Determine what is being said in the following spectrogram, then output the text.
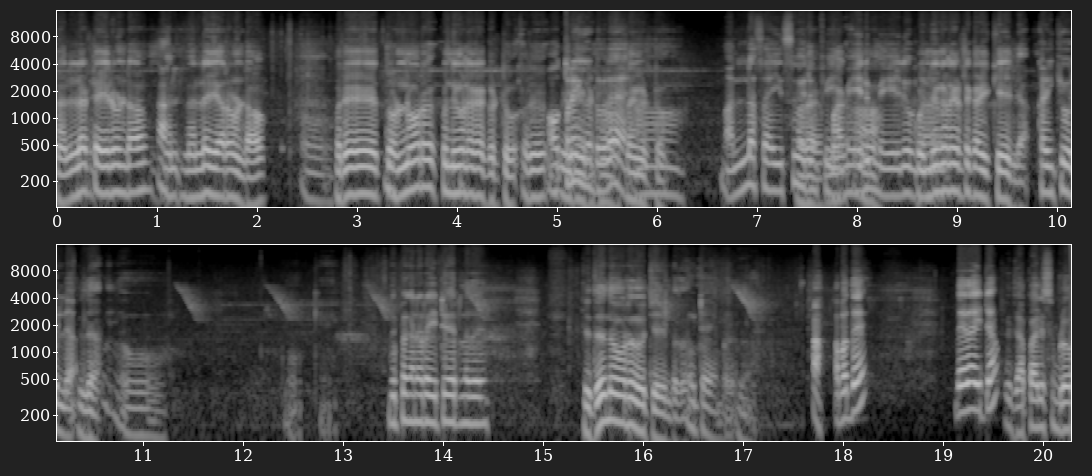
നല്ല ടൈലുണ്ടാവും നല്ല- നല്ല ഇയറും ഉണ്ടാവും. ഒരു തൊണ്ണൂറ് കുഞ്ഞുങ്ങളൊക്കെ കിട്ടും. ഒരു കിട്ടും. നല്ല സൈസ് വരും ഫീമെയിലും മെയിലും കുഞ്ഞുങ്ങളെ ഇട്ട് കഴിക്കുകയില്ല. കഴിക്കൂല. ഇല്ല. ഇതിപ്പോൾ എങ്ങനെ റേറ്റ് വരുന്നത്? ഇത് നൂറ് നൂറ്റി അമ്പത് നൂറ്റി അമ്പത് ആ അപ്പോൾ അത് ഇതേത് item Japanese blue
